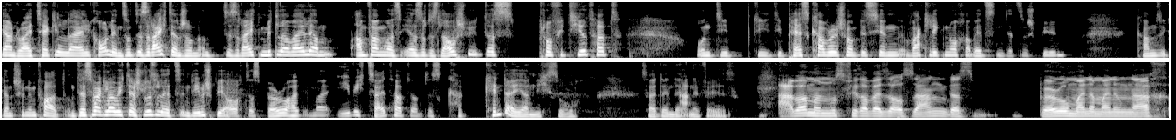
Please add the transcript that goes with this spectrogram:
Ja, und Right Tackle Lyle Collins. Und das reicht dann schon. Und das reicht mittlerweile. Am Anfang war es eher so das Laufspiel, das profitiert hat. Und die, die, die Pass-Coverage war ein bisschen wackelig noch, aber jetzt in den letzten Spielen kamen sie ganz schön im Fahrt. Und das war, glaube ich, der Schlüssel jetzt in dem Spiel auch, dass Burrow halt immer ewig Zeit hatte und das kennt er ja nicht so, seit er in der ah. NFL ist. Aber man muss fairerweise auch sagen, dass Burrow meiner Meinung nach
